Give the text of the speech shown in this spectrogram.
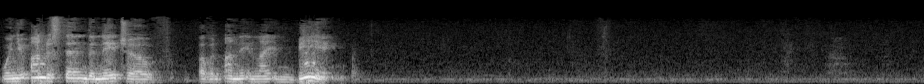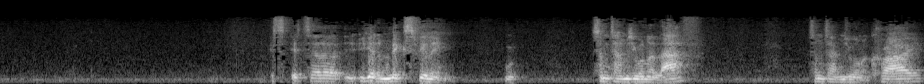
when you understand the nature of of an unenlightened being. It's, it's a, you get a mixed feeling. Sometimes you want to laugh, sometimes you want to cry,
